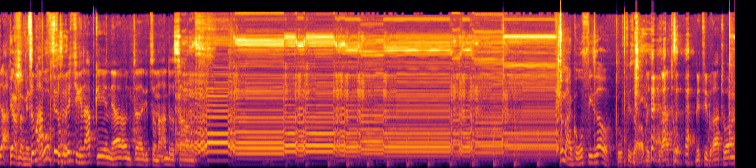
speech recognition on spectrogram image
Ja, Ja, zum, Ab, zum richtigen Abgehen, ja, und da gibt es auch noch andere Sounds. Hör mal, Groove wie Sau. Ruf wie Sau, mit Vibrator. mit Vibrator.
